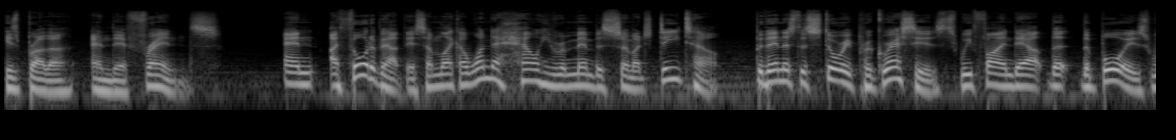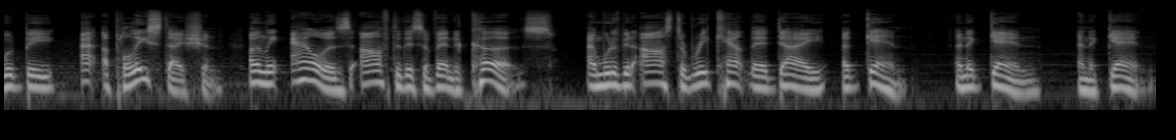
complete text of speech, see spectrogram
his brother, and their friends. And I thought about this, I'm like, I wonder how he remembers so much detail. But then as the story progresses, we find out that the boys would be at a police station only hours after this event occurs and would have been asked to recount their day again and again and again.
